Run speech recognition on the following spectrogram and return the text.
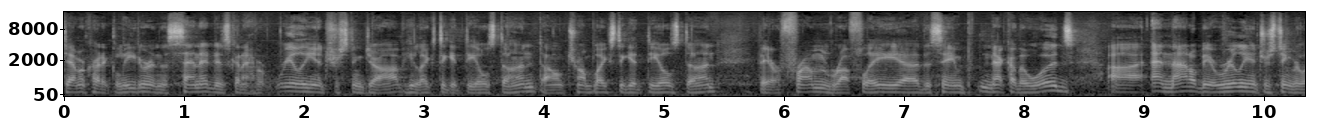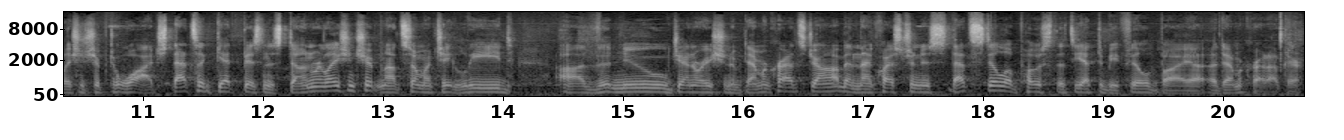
Democratic leader in the Senate, is going to have a really interesting job. He likes to get deals done. Donald Trump likes to get deals done. They are from roughly uh, the same neck of the woods, uh, and that'll be a really interesting relationship to watch. That's a get business done relationship, not so much a lead uh, the new generation of Democrats job? And that question is that's still a post that's yet to be filled by a, a Democrat out there.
